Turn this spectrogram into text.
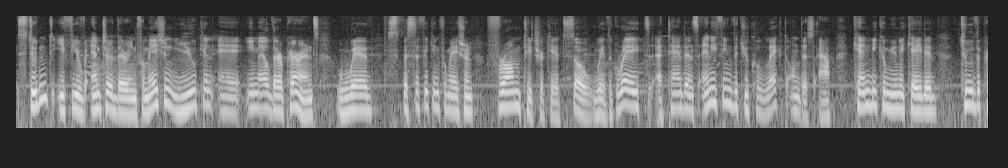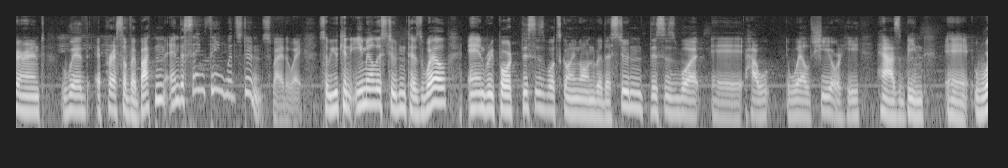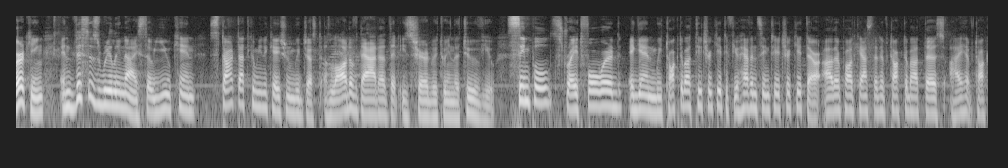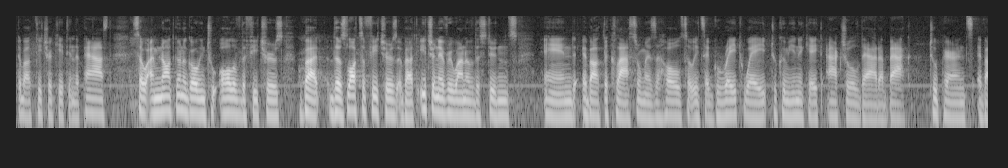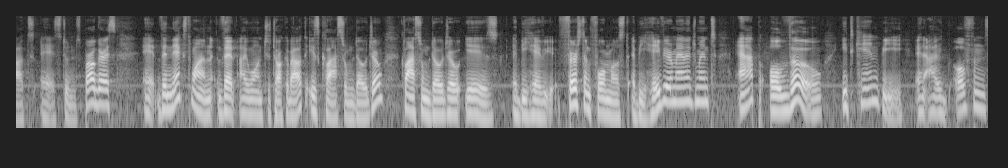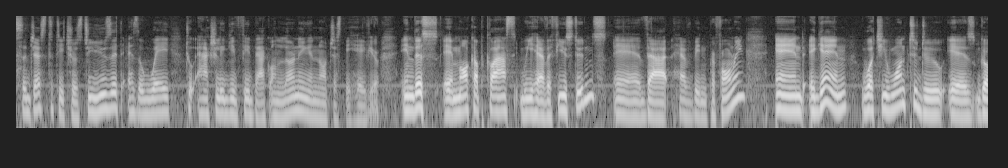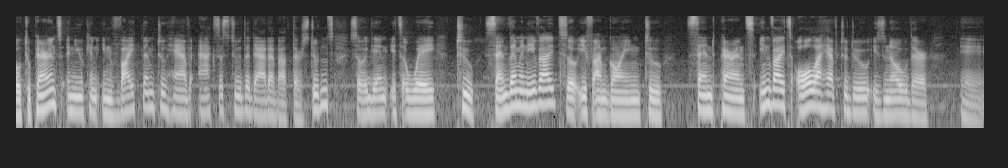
student, if you've entered their information, you can uh, email their parents with specific information from TeacherKit. So with grades, attendance, anything that you collect on this app can be communicated to the parent with a press of a button and the same thing with students by the way. So you can email a student as well and report this is what's going on with a student, this is what uh, how well she or he has been uh, working. And this is really nice. So you can start that communication with just a lot of data that is shared between the two of you. Simple, straightforward. Again, we talked about TeacherKit. If you haven't seen TeacherKit, there are other podcasts that have talked about this. I have talked about TeacherKit in the past. So I'm not going to go into all of the features, but there's lots of features about each and every one of the students and about the classroom as a whole. So it's a great way to communicate actual data back to parents about uh, students' progress. Uh, the next one that I want to talk about is Classroom Dojo. Classroom Dojo is a behavior, first and foremost, a behavior management app, although it can be, and I often suggest to teachers to use it as a way to actually give feedback on learning and not just behavior. In this uh, mock-up class, we have a few students uh, that have been performing, and again, what you want to do is go to parents and you can invite them to have access to the data about their students. So again, it's a way to send them an invite. So if I'm going to send parents invites, all I have to do is know their uh,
